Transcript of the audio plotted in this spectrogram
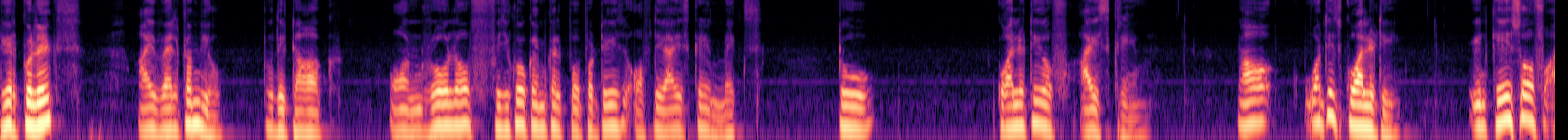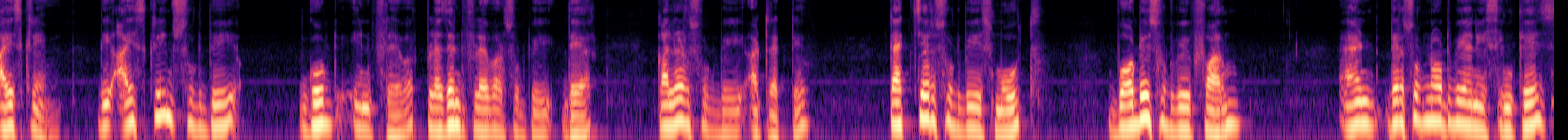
Dear colleagues, I welcome you to the talk on role of physicochemical properties of the ice cream mix to quality of ice cream. Now, what is quality? In case of ice cream, the ice cream should be good in flavor, pleasant flavor should be there, color should be attractive, texture should be smooth, body should be firm and there should not be any shrinkage.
